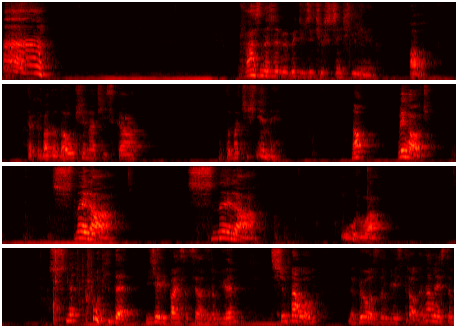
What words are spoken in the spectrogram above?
A! Ważne, żeby być w życiu szczęśliwym. O, to chyba do dołu się naciska. No to naciśniemy. No, wychodź. Sznela. Sznela. Kurwa. Szne... Kurde. Widzieli Państwo, co ja zrobiłem? Trzymałą było z drugiej strony. No ale jestem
